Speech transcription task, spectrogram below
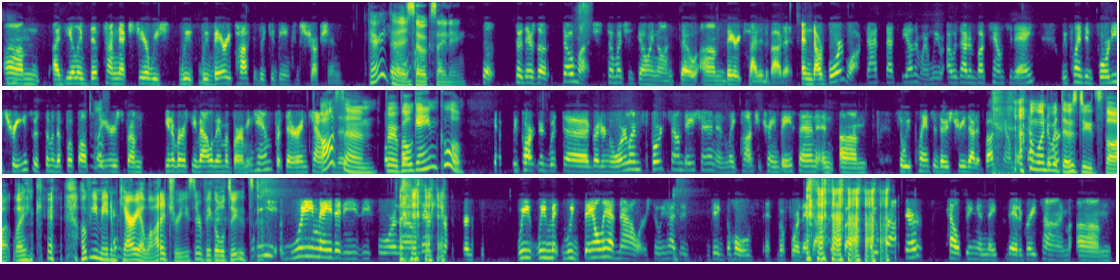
Um, ideally, this time next year, we sh- we we very possibly could be in construction. Very good. So exciting. So, there's a so much, so much is going on. So I'm very excited about it. And our boardwalk, that that's the other one. We I was out in Bucktown today. We planted 40 trees with some of the football players from University of Alabama Birmingham. For they're in town. Awesome for a bowl game. Cool. We partnered with the Greater New Orleans Sports Foundation and Lake Pontchartrain Basin, and um, so we planted those trees out at Bucktown. I wonder what those dudes thought. Like, I hope you made them carry a lot of trees. They're big old dudes. we we made it easy for them. They're. we we we they only had an hour, so we had to dig the holes before they got there. But they were out there helping, and they they had a great time. Um,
